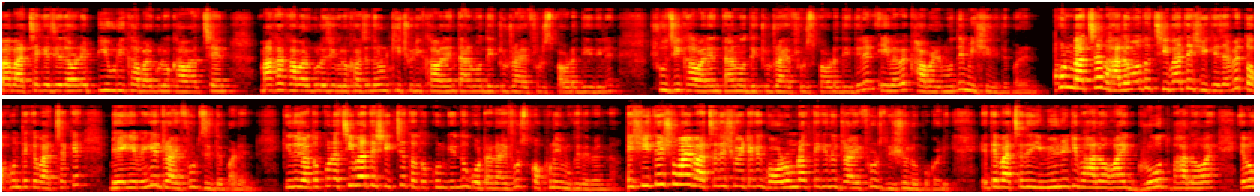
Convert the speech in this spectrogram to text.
বা বাচ্চাকে যে ধরনের পিউরি খাবারগুলো খাওয়াচ্ছেন, মাখা খাবারগুলো যেগুলো খাওয়াচ্ছেন, ধরুন খিচুড়ি খাওয়ালেন, তার মধ্যে একটু ড্রাই ফ্রুটস পাউডার দিয়ে দিলেন। সুজি খাওয়ালেন, তার মধ্যে একটু ড্রাই ফ্রুটস পাউডার দিয়ে দিলেন। এইভাবে খাবারের মধ্যে মিশিয়ে দিতে পারেন। যখন বাচ্চা ভালো মতো চিবাতে শিখে যাবে, তখন থেকে বাচ্চাকে ভেঙে ভেঙে ড্রাই ফ্রুটস দিতে পারেন। কিন্তু যতক্ষণ না চিবাতে শিখছে, ততক্ষণ কিন্তু গোটা ড্রাই ফ্রুটস কখনোই মুখে দেবেন না। এই শীতের সময় বাচ্চাদের শরীরটাকে গরম রাখতে কিন্তু ড্রাই ফ্রুটস ভীষণ উপকারী। এতে বাচ্চাদের ইমিউনিটি ভালো হয় গ্রোথ ভালো হয় এবং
